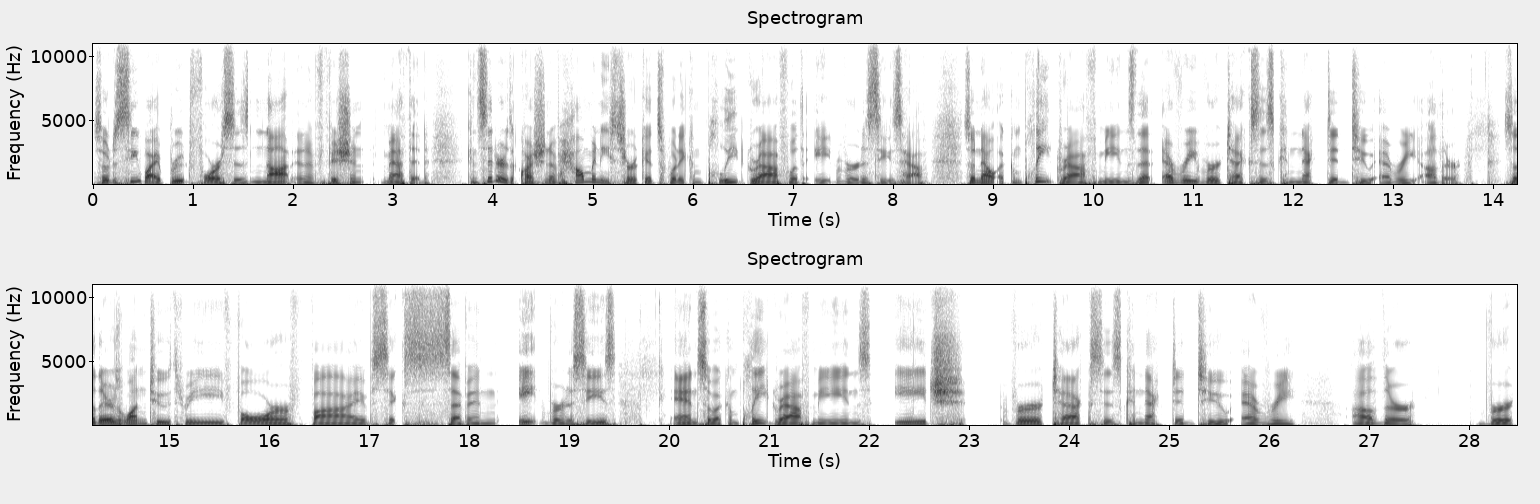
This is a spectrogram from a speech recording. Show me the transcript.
So to see why brute force is not an efficient method, consider the question of how many circuits would a complete graph with 8 vertices have? So now, a complete graph means that every vertex is connected to every other. So there's 1, 2, 3, 4, 5, 6, 7, 8 vertices. And so a complete graph means each vertex is connected to every other vertex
